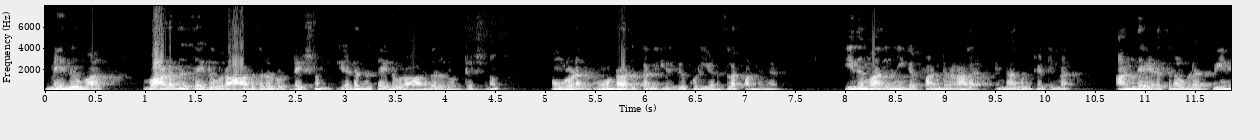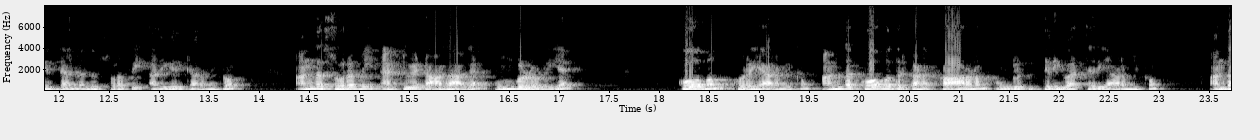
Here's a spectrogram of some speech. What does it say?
மெதுவாக வலது சைடு ஒரு ஆறு தடவை ரொட்டேஷனும் இடது சைடு ஒரு ஆறு தடவை ரொட்டேஷனும் உங்களோட மூன்றாவது கண் இருக்கக்கூடிய இடத்துல பண்ணுங்க. இது மாதிரி நீங்கள் பண்ணுறனால என்ன ஆகும்னு கேட்டீங்கன்னா அந்த இடத்துல உள்ள பீனிட் டேன்ல இருந்து சுரப்பி அதிகரிக்க ஆரம்பிக்கும். அந்த சுரப்பி ஆக்டிவேட் ஆக ஆக உங்களுடைய கோபம் குறைய ஆரம்பிக்கும். அந்த கோபத்திற்கான காரணம் உங்களுக்கு தெளிவாக தெரிய ஆரம்பிக்கும். அந்த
